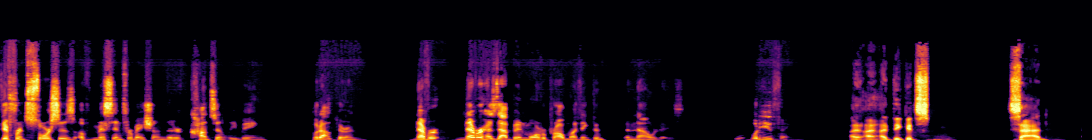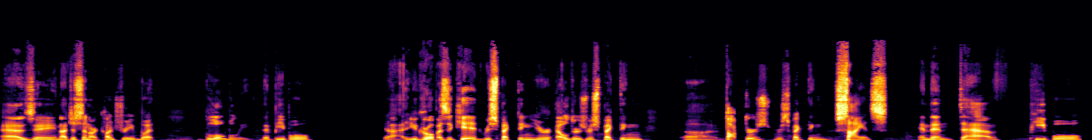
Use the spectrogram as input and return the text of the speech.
different sources of misinformation that are constantly being put out there and never never has that been more of a problem i think than, than nowadays. What do you think? I, I think it's sad as a not just in our country but globally that people yeah, you grow up as a kid respecting your elders respecting uh, doctors respecting science and then to have people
